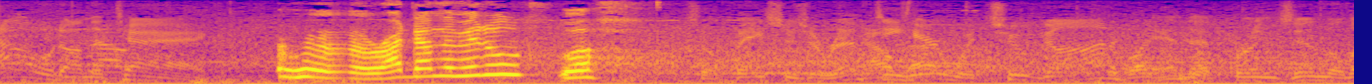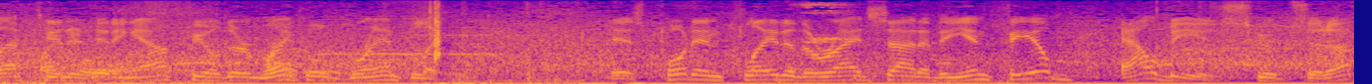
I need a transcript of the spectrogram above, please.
out on the tag. Uh, right down the middle. Well, So bases are empty here with two gone. And that brings in the left-handed hitting outfielder, Michael Brantley. Is put in play to the right side of the infield. Albies scoops it up.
